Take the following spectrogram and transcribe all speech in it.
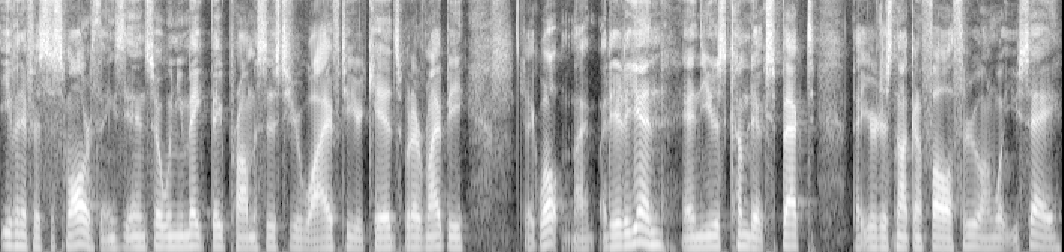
even if it's the smaller things. And so when you make big promises to your wife, to your kids, whatever it might be, you're like, well, I, I did it again. And you just come to expect that you're just not going to follow through on what you say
